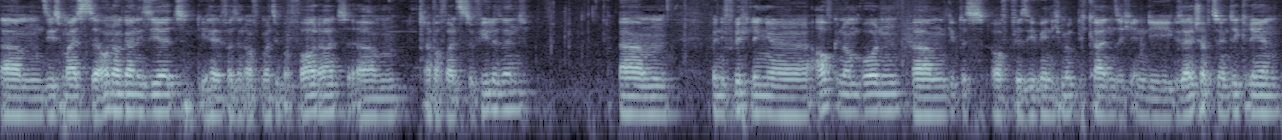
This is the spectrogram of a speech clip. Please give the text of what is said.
Ähm, sie ist meist sehr unorganisiert, die Helfer sind oftmals überfordert, ähm, einfach weil es zu viele sind. Ähm, wenn die Flüchtlinge aufgenommen wurden, ähm, gibt es oft für sie wenig Möglichkeiten, sich in die Gesellschaft zu integrieren.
